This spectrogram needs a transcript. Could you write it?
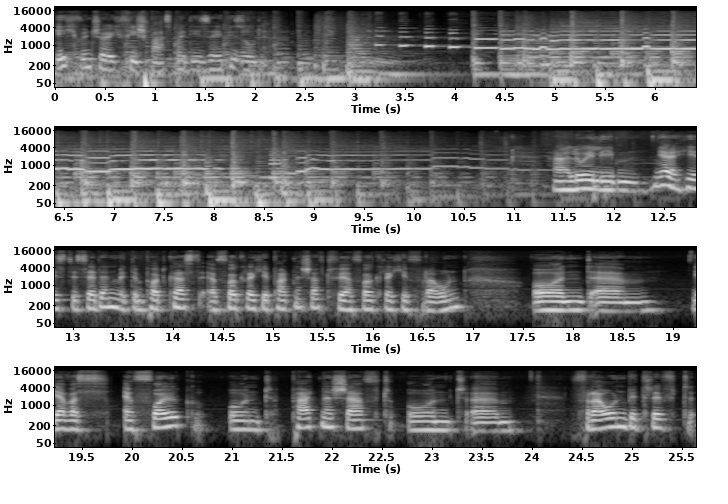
Ich wünsche euch viel Spaß bei dieser Episode. Hallo ihr Lieben. Ja, hier ist die Sedan mit dem Podcast Erfolgreiche Partnerschaft für erfolgreiche Frauen. Und ähm, ja, was Erfolg und Partnerschaft und ähm, Frauen betrifft,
